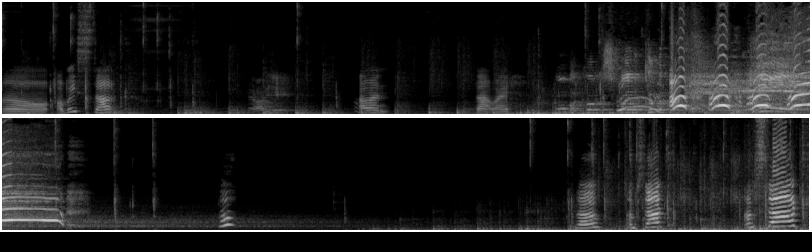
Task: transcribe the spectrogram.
Oh, are we stuck? Where are you? I went that way. Oh my god, the spider coming! Ah! Ah! Ah! Ah! Oh! No, I'm stuck. I'm stuck.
